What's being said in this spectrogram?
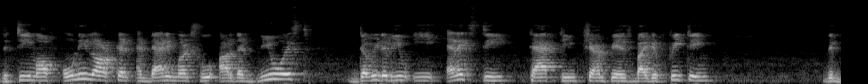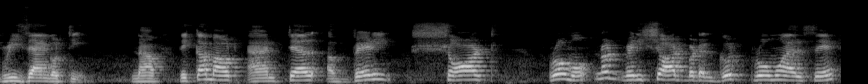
the team of Oney Lorcan and Danny Burch, who are the newest WWE NXT Tag Team Champions by defeating the Breezango team. Now they come out and tell a very short promo, not very short, but a good promo, I'll say.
